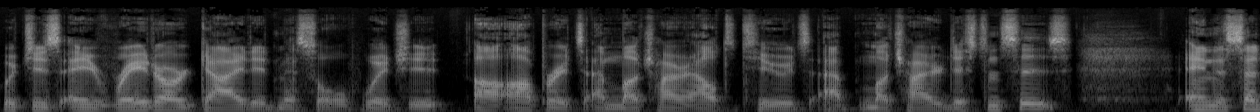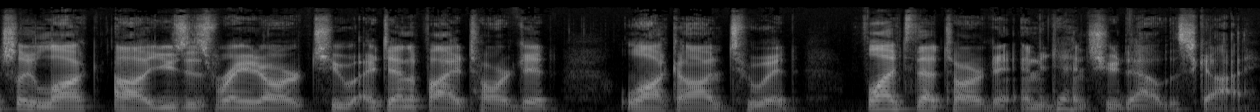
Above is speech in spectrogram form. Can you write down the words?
which is a radar-guided missile which it, uh, operates at much higher altitudes at much higher distances, and essentially lock, uh, uses radar to identify a target, lock onto it, fly to that target, and again shoot out of the sky.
